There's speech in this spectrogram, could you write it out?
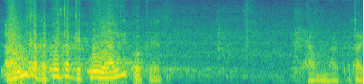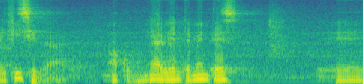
la única respuesta que pude darle, porque es una respuesta difícil, una comunidad evidentemente es, eh,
